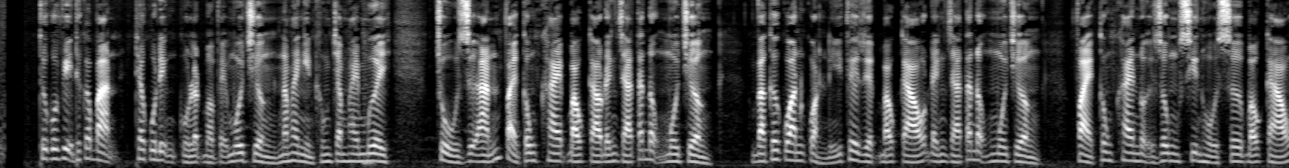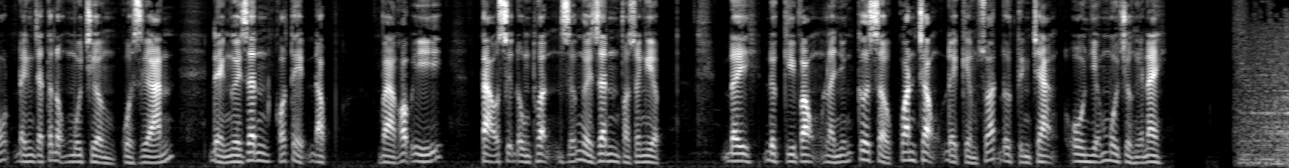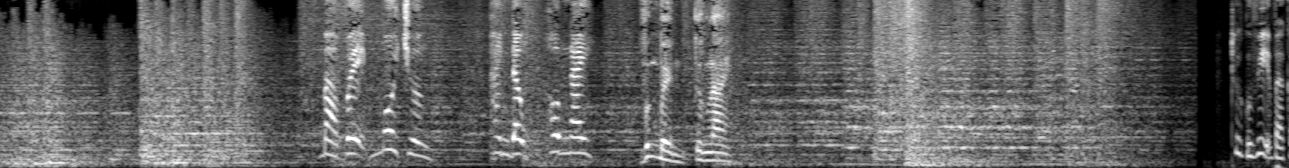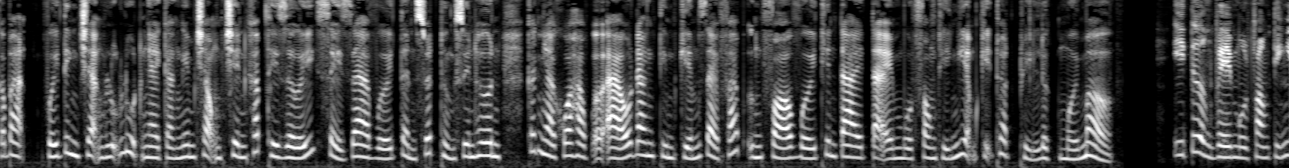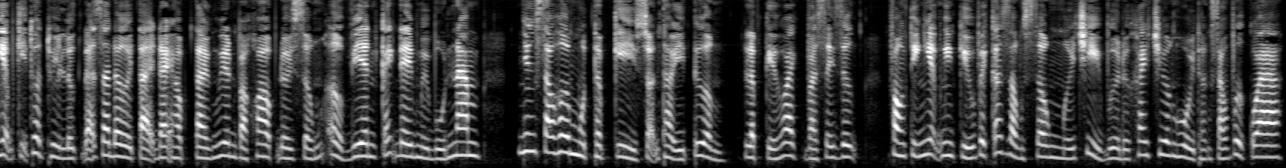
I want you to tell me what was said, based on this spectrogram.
Thưa quý vị, thưa các bạn, theo quy định của Luật Bảo vệ môi trường năm 2020, chủ dự án phải công khai báo cáo đánh giá tác động môi trường và cơ quan quản lý phê duyệt báo cáo đánh giá tác động môi trường phải công khai nội dung xin hồ sơ báo cáo đánh giá tác động môi trường của dự án để người dân có thể đọc và góp ý, tạo sự đồng thuận giữa người dân và doanh nghiệp. Đây được kỳ vọng là những cơ sở quan trọng để kiểm soát được tình trạng ô nhiễm môi trường hiện nay. Bảo vệ môi trường. Hành động hôm nay. Vững bền tương lai. Thưa quý vị và các bạn, với tình trạng lũ lụt ngày càng nghiêm trọng trên khắp thế giới xảy ra với tần suất thường xuyên hơn, các nhà khoa học ở Áo đang tìm kiếm giải pháp ứng phó với thiên tai tại một phòng thí nghiệm kỹ thuật thủy lực mới mở. Ý tưởng về một phòng thí nghiệm kỹ thuật thủy lực đã ra đời tại Đại học Tài nguyên và Khoa học Đời sống ở Viên cách đây 14 năm. Nhưng sau hơn một thập kỷ soạn thảo ý tưởng, lập kế hoạch và xây dựng, phòng thí nghiệm nghiên cứu về các dòng sông mới chỉ vừa được khai trương hồi tháng 6 vừa qua.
